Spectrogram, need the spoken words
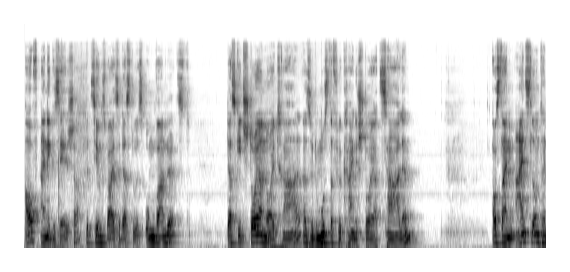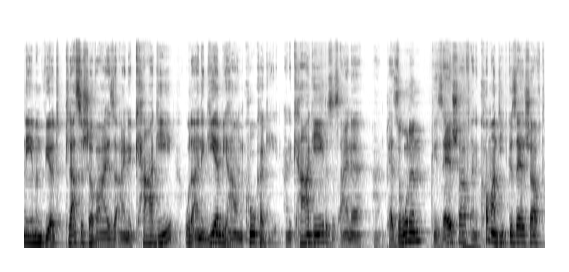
auf eine Gesellschaft, beziehungsweise dass du es umwandelst. Das geht steuerneutral, also du musst dafür keine Steuer zahlen. Aus deinem Einzelunternehmen wird klassischerweise eine KG oder eine GmbH und Co. KG. Eine KG, das ist eine Personengesellschaft, eine Kommanditgesellschaft.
